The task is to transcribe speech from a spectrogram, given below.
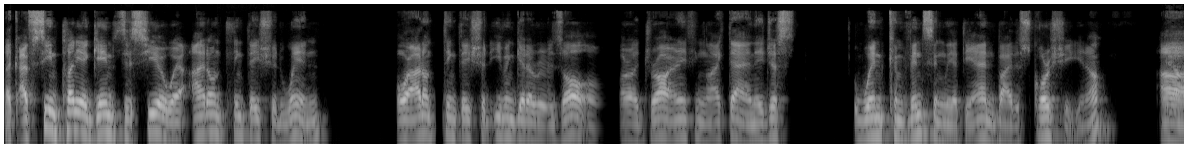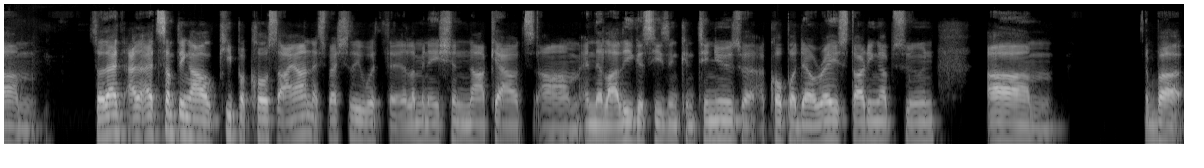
like I've seen plenty of games this year where I don't think they should win, or I don't think they should even get a result or a draw or anything like that, and they just win convincingly at the end by the score sheet. You know. Yeah. Um so that that's something I'll keep a close eye on, especially with the elimination knockouts. Um, and the La Liga season continues. A uh, Copa del Rey starting up soon. Um, but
